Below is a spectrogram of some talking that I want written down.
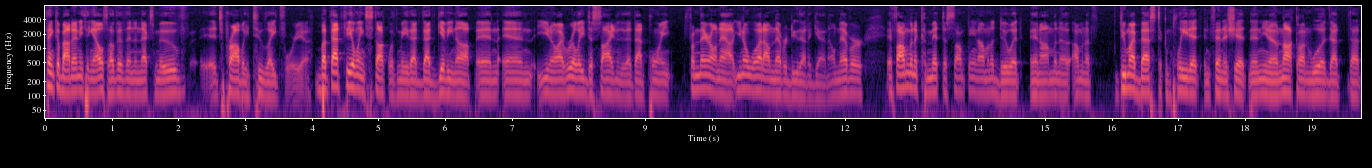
think about anything else other than the next move, it's probably too late for you. But that feeling stuck with me that that giving up and and you know, I really decided at that point from there on out, you know what? I'll never do that again. I'll never. If I'm going to commit to something, I'm going to do it, and I'm going to I'm going to do my best to complete it and finish it. And you know, knock on wood, that that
